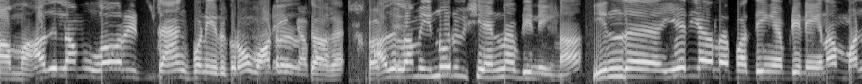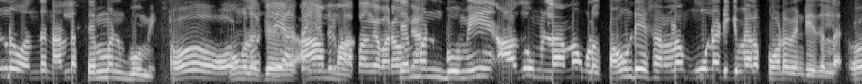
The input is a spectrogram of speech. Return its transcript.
ஆமா அது இல்லாம ஓவர் டேங்க் பண்ணியிருக்கிறோம் வாட்டருக்காக அது இல்லாம இன்னொரு விஷயம் என்ன அப்படின்னீங்கன்னா இந்த ஏரியால பாத்தீங்க அப்படின்னீங்கன்னா மண்ணு வந்து நல்ல செம்மண் பூமி. ஓ உங்களுக்கு ஆமா செம்மண் பூமி அதுவும் இல்லாம உங்களுக்கு பவுண்டேஷன்ல மூணு அடிக்கு மேல போட வேண்டியது இல்ல ஓ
